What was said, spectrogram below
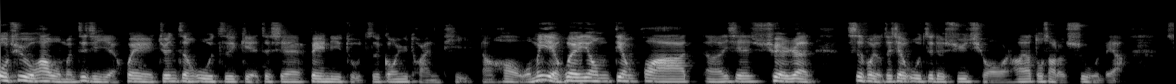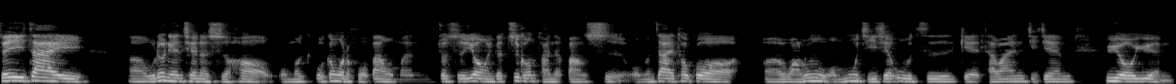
过去的话，我们自己也会捐赠物资给这些非营利组织、公益团体，然后我们也会用电话，呃，一些确认是否有这些物资的需求，然后要多少的数量。所以在呃五六年前的时候，我们我跟我的伙伴，我们就是用一个志工团的方式，我们在透过呃网络，我们募集一些物资给台湾几间育幼院。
